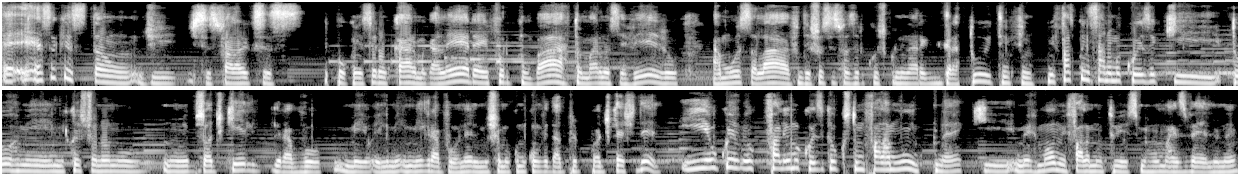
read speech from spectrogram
É, essa questão de, de vocês falaram que vocês pô, conheceram um cara, uma galera, e foram para um bar, tomaram uma cerveja, ou a moça lá deixou vocês fazerem curso culinário gratuito, enfim. Me faz pensar numa coisa que Thor me, me questionou no, no episódio que ele gravou, meio, ele me, me, gravou, né? Ele me chamou como convidado para o podcast dele. E eu, eu falei uma coisa que eu costumo falar muito, né? Que meu irmão me fala muito isso, meu irmão mais velho, né?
